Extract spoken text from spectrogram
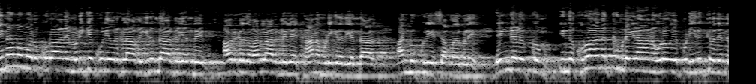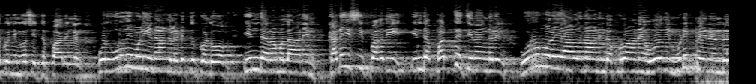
தினமும் ஒரு குரானை முடிக்கக்கூடியவர்களாக இருந்தார்கள் என்று என்று அவர்களது வரலாறுகளிலே காண முடிகிறது என்றால் அன்புக்குரிய சகோதரர்களே எங்களுக்கும் இந்த குர்ஆனுக்கும் இடையிலான உறவு எப்படி இருக்கிறது என்று கொஞ்சம் யோசித்து பாருங்கள். ஒரு உறுதிமொழியை நாங்கள் எடுத்துக்கொள்வோம். இந்த ரமலானின் கடைசி பகுதி இந்த பத்து தினங்களில் ஒரு முறையாவது நான் இந்த குரானை ஓதி முடிப்பேன் என்ற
